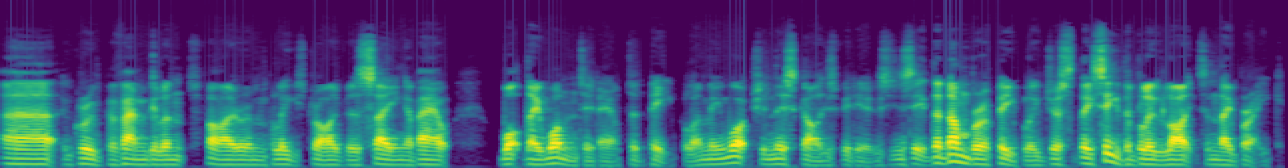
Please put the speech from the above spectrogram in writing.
uh, a group of ambulance, fire, and police drivers saying about what they wanted out of people. I mean, watching this guy's videos, you see the number of people who just they see the blue lights and they brake,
